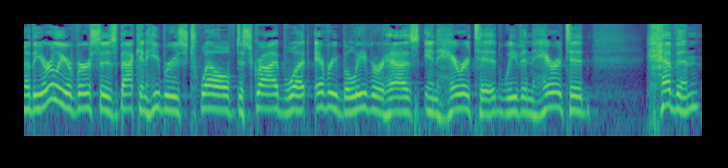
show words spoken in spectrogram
You know, the earlier verses back in Hebrews 12 describe what every believer has inherited. We've inherited heaven,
